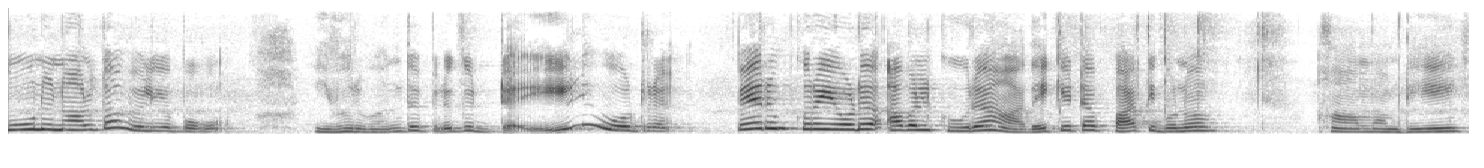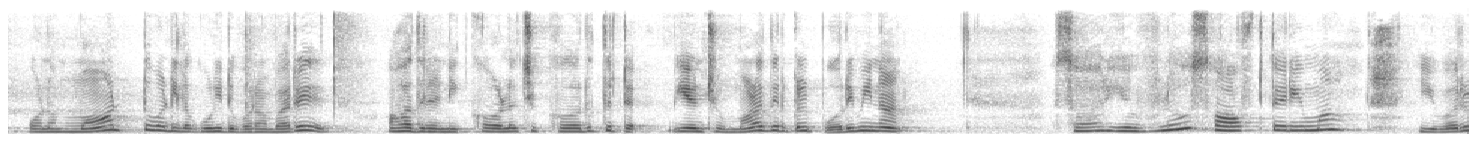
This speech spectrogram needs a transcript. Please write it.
மூணு நாள் தான் வெளியே போவோம். இவர் வந்த பிறகு டெய்லி ஓடுறேன். பெரும் குறையோடு அவள் கூற அதை கேட்ட பார்த்திபனோ ஆமாம்டி உன மாட்டு வண்டியில் கூட்டிகிட்டு போகிறான் பாரு. அதில் நீ களைச்சி கருத்துட்ட என்று மனதிற்குள் பொறுமினான். சார் எவ்வளோ சாஃப்ட் தெரியுமா? இவர்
